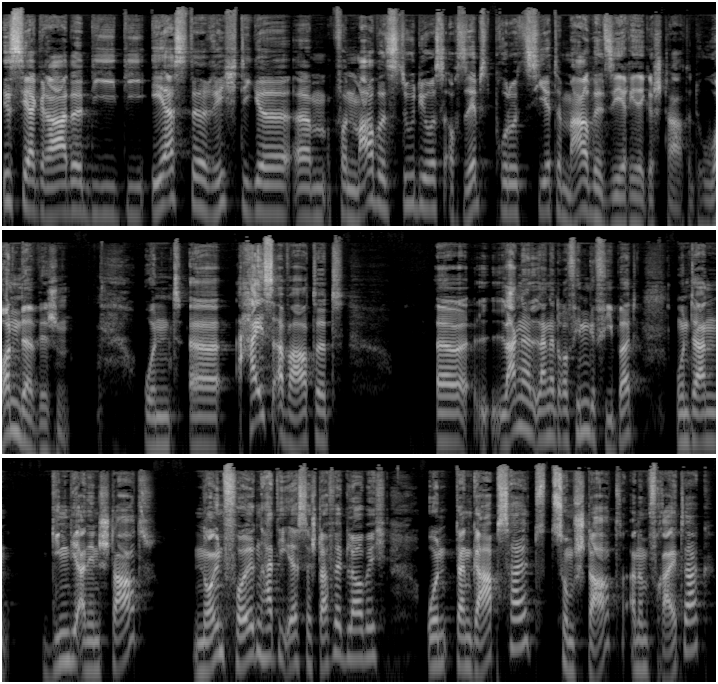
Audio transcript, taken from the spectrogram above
ist ja gerade die, die erste richtige ähm, von Marvel Studios auch selbst produzierte Marvel-Serie gestartet, WandaVision und äh, heiß erwartet, äh, lange, lange darauf hingefiebert. Und dann ging die an den Start. Neun Folgen hat die erste Staffel, glaube ich. Und dann gab es halt zum Start an einem Freitag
